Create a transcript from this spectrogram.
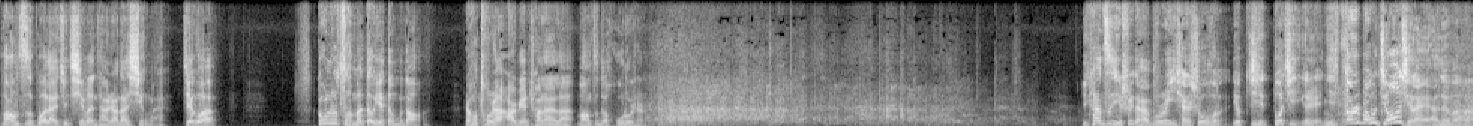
王子过来去亲吻她，让她醒来。结果公主怎么等也等不到，然后突然耳边传来了王子的呼噜声。一看自己睡得还不如以前舒服呢，又挤多挤一个人，你倒是把我叫起来呀，对吗？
